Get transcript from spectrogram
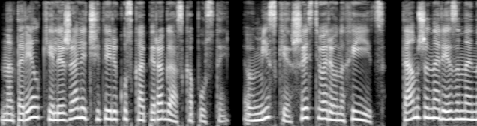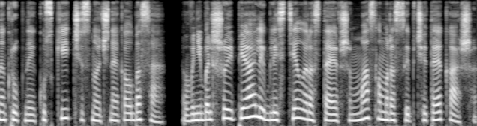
На тарелке лежали четыре куска пирога с капустой. В миске шесть вареных яиц. Там же нарезанная на крупные куски чесночная колбаса. В небольшой пиале блестела растаявшим маслом рассыпчатая каша.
